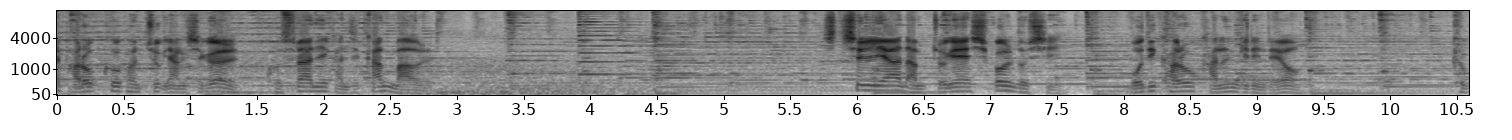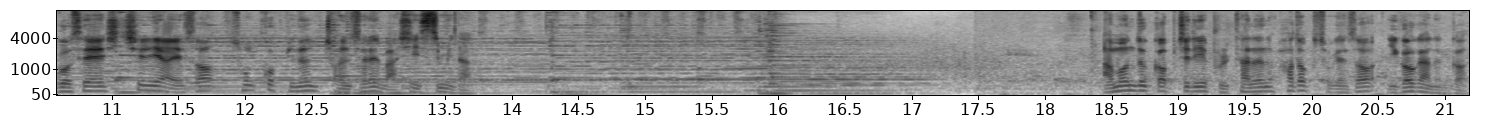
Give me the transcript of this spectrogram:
바로크 건축 양식을 고스란히 간직한 마을. 시칠리아 남쪽의 시골 도시 모디카로 가는 길인데요. 그곳에 시칠리아에서 손꼽히는 전설의 맛이 있습니다. 아몬드 껍질이 불타는 화덕 속에서 익어가는 것.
